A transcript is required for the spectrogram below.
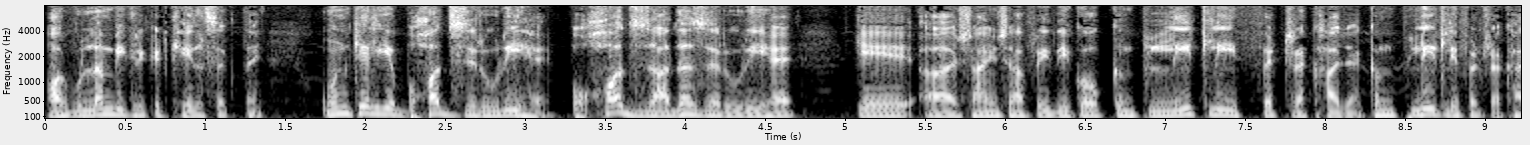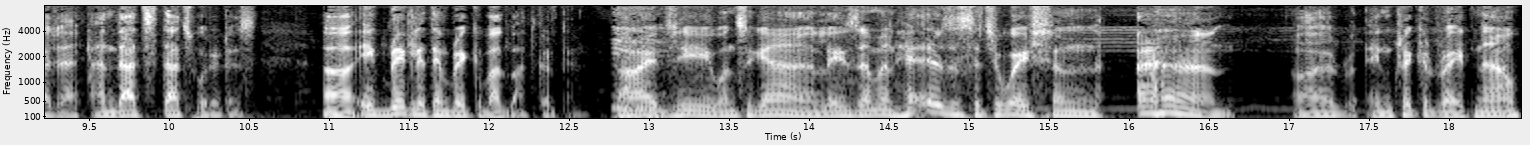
और वो लंबी क्रिकेट खेल सकते हैं। उनके लिए बहुत ज़रूरी है बहुत ज़्यादा ज़रूरी है कि शाहीन शाह अफरीदी को कम्प्लीटली फिट रखा जाए कम्प्लीटली फिट रखा जाए। And that's that's what it is एक ब्रेक लेते हैं ब्रेक के बाद बात करते हैं। जी। Ladies and gentlemen here is the situation. uh, in cricket right now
